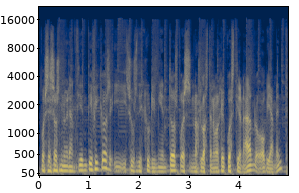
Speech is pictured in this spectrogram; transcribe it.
pues esos no eran científicos y sus descubrimientos pues nos los tenemos que cuestionar, obviamente.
